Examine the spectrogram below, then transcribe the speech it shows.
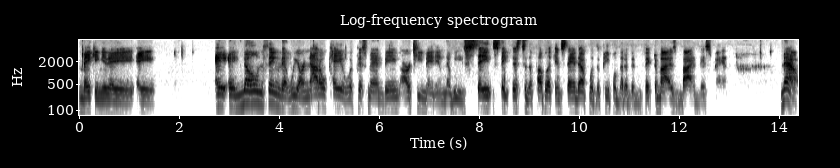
making it a a a, a known thing that we are not okay with this man being our teammate and that we state state this to the public and stand up with the people that have been victimized by this man. Now,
